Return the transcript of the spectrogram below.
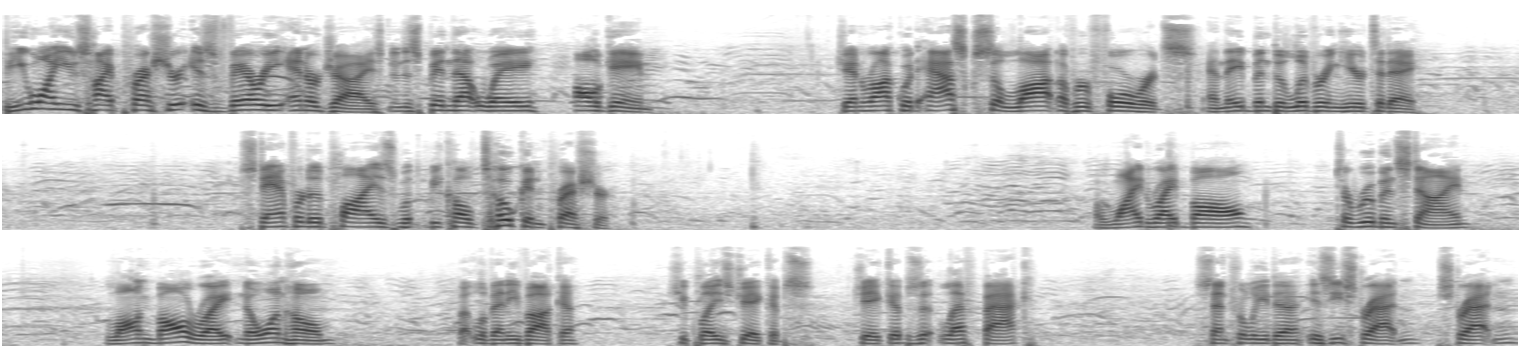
BYU's high pressure is very energized, and it's been that way all game. Jen Rockwood asks a lot of her forwards, and they've been delivering here today. Stanford applies what we call token pressure. A wide right ball to Rubenstein. Long ball right, no one home, but Laveni Vaka. She plays Jacobs. Jacobs at left back. Centrally to Izzy Stratton. Stratton,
